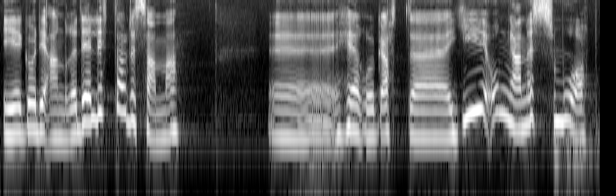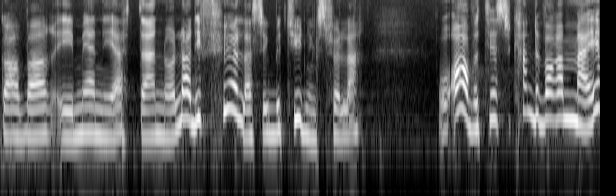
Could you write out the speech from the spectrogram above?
Jeg og de andre. Det er litt av det samme eh, her òg. Eh, gi ungene små oppgaver i menigheten, og la de føle seg betydningsfulle. Og Av og til så kan det være mer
